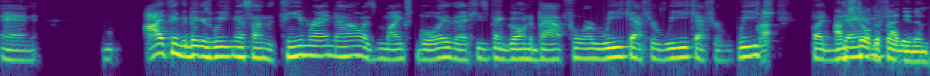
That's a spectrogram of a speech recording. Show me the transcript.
and I think the biggest weakness on the team right now is Mike's boy that he's been going to bat for week after week after week. I- but I'm still defending him.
